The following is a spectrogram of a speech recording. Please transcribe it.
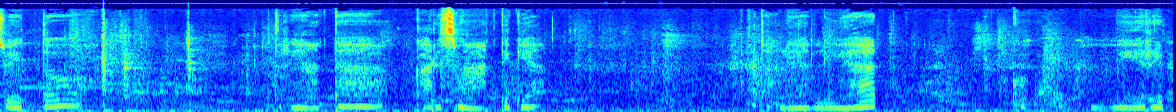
Mas Wito ternyata karismatik ya. Tak lihat-lihat kok mirip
